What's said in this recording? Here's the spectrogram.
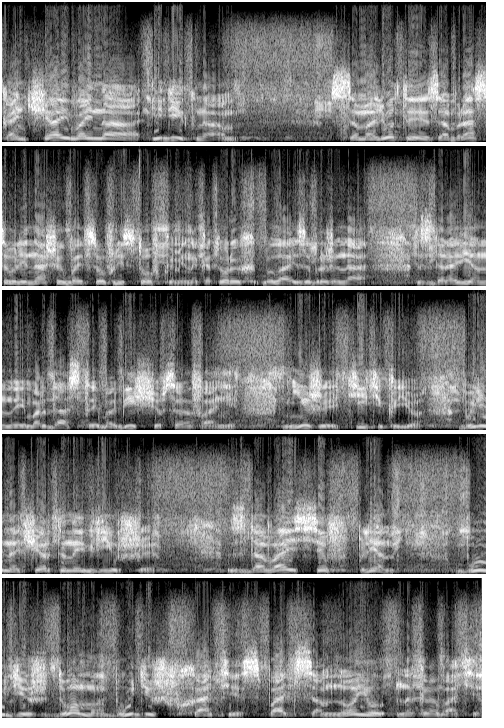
кончай война, иди к нам!" Самолеты забрасывали наших бойцов листовками, на которых была изображена здоровенная мордастая бабища в сарафане. Ниже титик ее были начертаны вирши. Сдавайся в плен. Будешь дома, будешь в хате, спать со мною на кровати.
